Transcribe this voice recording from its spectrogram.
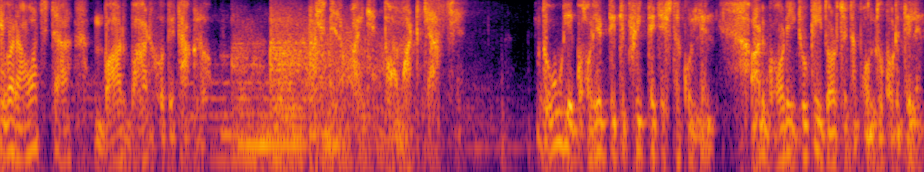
এবার আওয়াজটা বারবার হতে থাকল। মিস্টার হোয়াইটের দম আটকে আসছে দৌড়ে ঘরের দিকে ফিরতে চেষ্টা করলেন, আর ঘরে ঢুকেই দরজাটা বন্ধ করে দিলেন।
